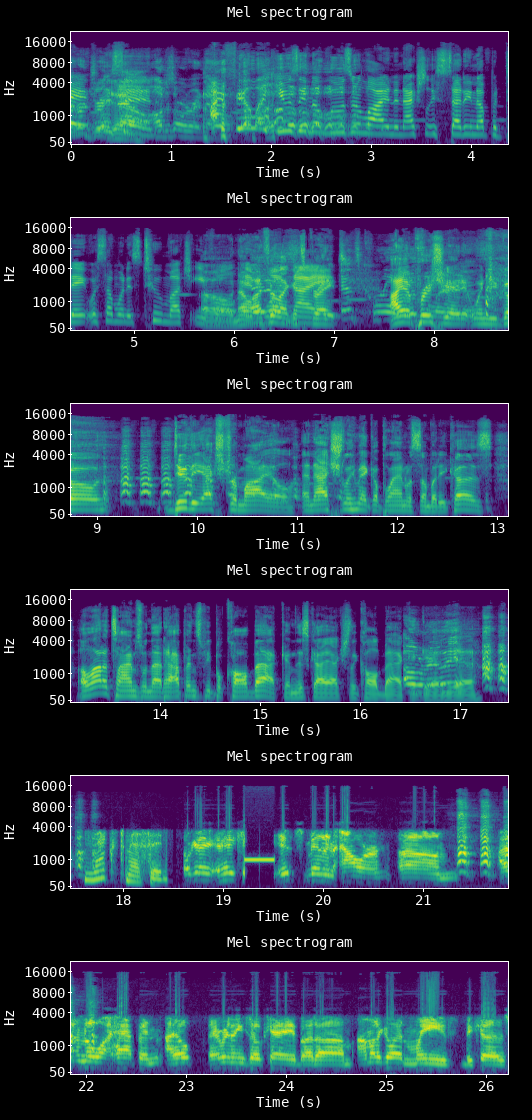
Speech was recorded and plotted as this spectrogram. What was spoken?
order her drink listen. now. I'll just order it now. I feel like using the loser line and actually setting up a date with someone is too much evil. Oh, no, I feel one like it's great. It's cruel, I but it's appreciate it when you go do the extra mile and actually make a plan with somebody because a lot of times when that happens, people call back, and this guy actually called back Oh, again. really? Yeah. Next message. Okay, hey, it's been an hour. Um, I don't know what happened. I hope everything's okay, but um, I'm gonna go ahead and leave because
